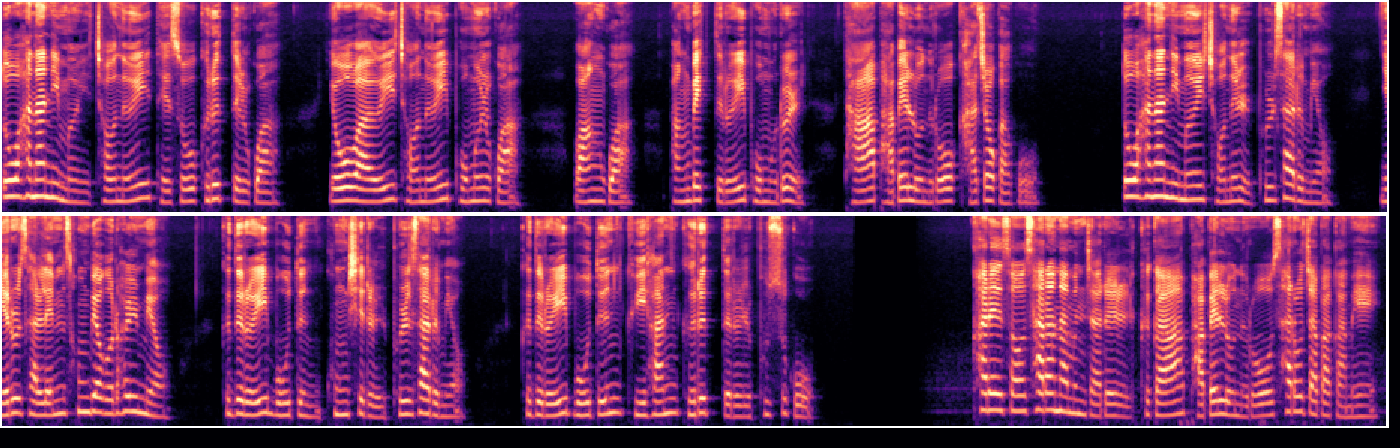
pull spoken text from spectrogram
또 하나님의 전의 대소 그릇들과 여호와의 전의 보물과 왕과 방백들의 보물을 다 바벨론으로 가져가고 또 하나님의 전을 불사르며 예루살렘 성벽을 헐며 그들의 모든 궁시를 불사르며 그들의 모든 귀한 그릇들을 부수고 칼에서 살아남은 자를 그가 바벨론으로 사로잡아가매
